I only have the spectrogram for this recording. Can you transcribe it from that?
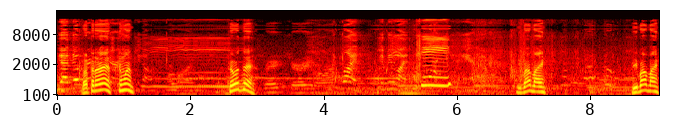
Yeah, no. Otra vez, come on. Grape, cherry, lime. Lime. Give me lime. Y bye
